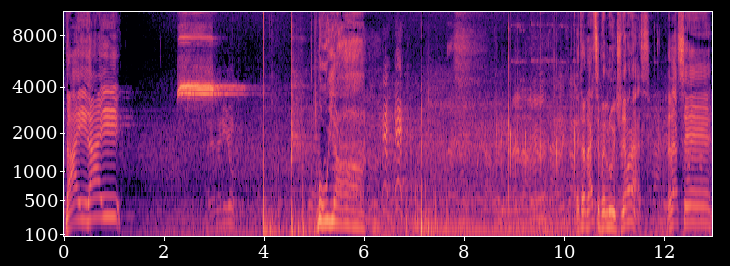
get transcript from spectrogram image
Dai, dai! Buia! Le traverse per lui ci devono essere. Deve essere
